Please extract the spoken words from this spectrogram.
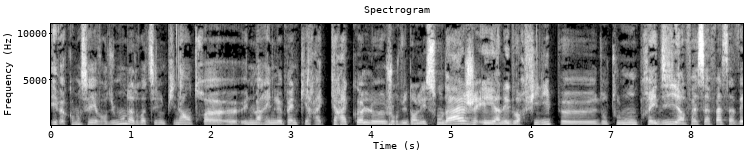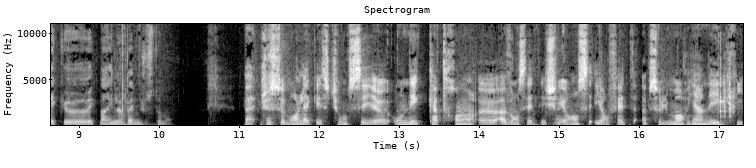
Il va commencer à y avoir du monde à droite, Céline Pina, entre une Marine Le Pen qui caracole aujourd'hui dans les sondages et un Édouard Philippe dont tout le monde prédit un face-à-face avec, avec Marine Le Pen, justement. Bah, justement, la question, c'est euh, on est quatre ans euh, avant cette échéance et en fait, absolument rien n'est écrit.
